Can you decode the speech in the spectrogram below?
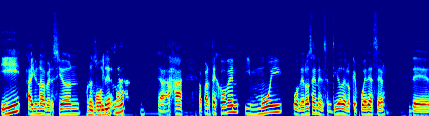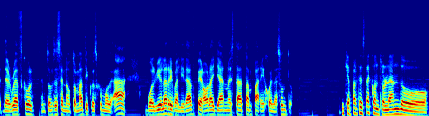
y hay una versión moderna, ajá, aparte joven y muy poderosa en el sentido de lo que puede hacer de, Red Skull. Entonces en automático es como de, ah, volvió la rivalidad, pero ahora ya no está tan parejo el asunto. Y que aparte está controlando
